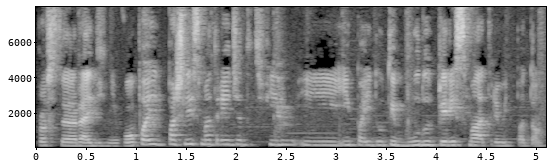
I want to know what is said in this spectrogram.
просто ради него пошли смотреть этот фильм и, и пойдут и будут пересматривать потом.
